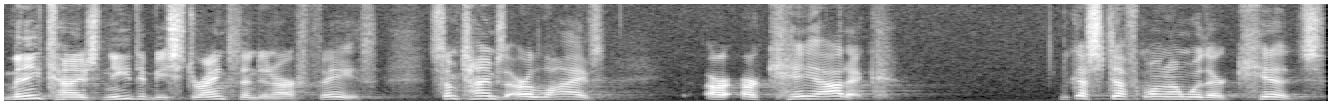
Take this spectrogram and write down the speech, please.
many times need to be strengthened in our faith. Sometimes our lives are, are chaotic. We've got stuff going on with our kids.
